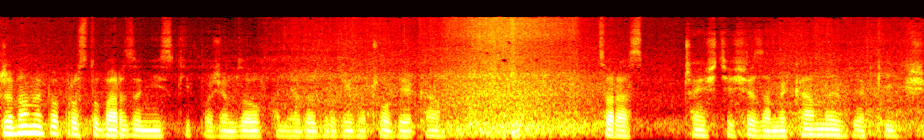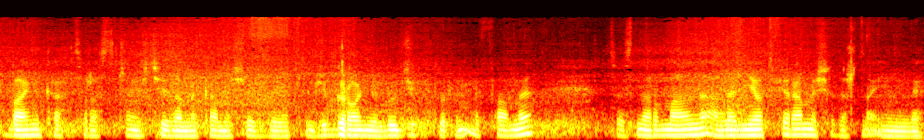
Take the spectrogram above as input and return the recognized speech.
że mamy po prostu bardzo niski poziom zaufania do drugiego człowieka. Coraz częściej się zamykamy w jakichś bańkach, coraz częściej zamykamy się w jakimś gronie ludzi, którym ufamy, co jest normalne, ale nie otwieramy się też na innych.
